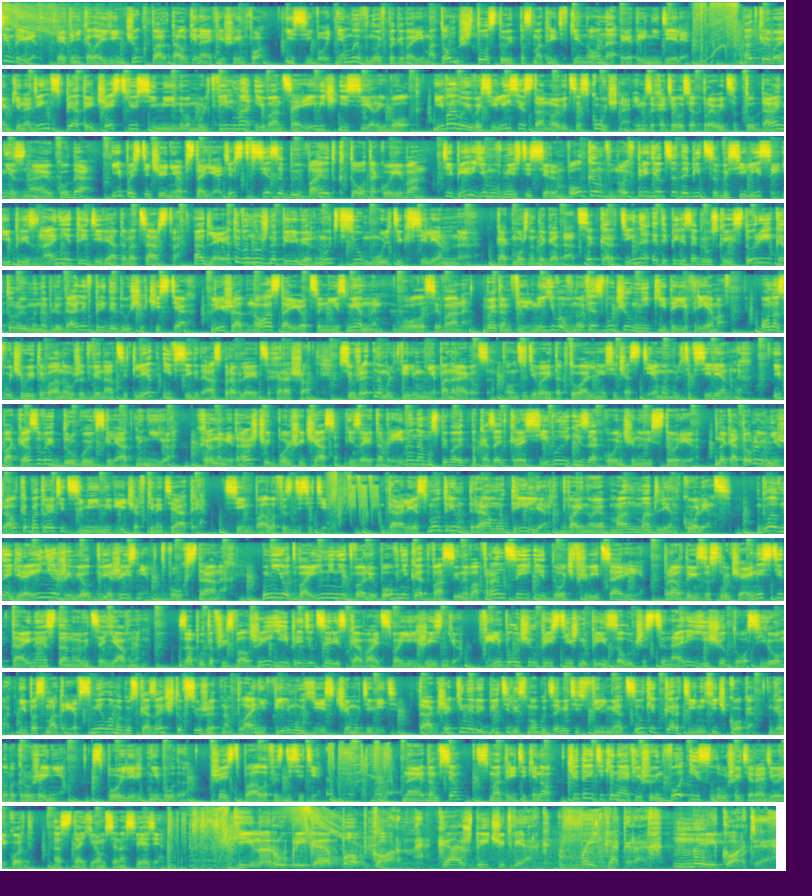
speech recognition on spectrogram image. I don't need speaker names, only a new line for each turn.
Всем привет! Это Николай Янчук, портал Киноафиша Инфо. И сегодня мы вновь поговорим о том, что стоит посмотреть в кино на этой неделе. Открываем кинодень с пятой частью семейного мультфильма «Иван Царевич и Серый Волк». Ивану и Василисе становится скучно, им захотелось отправиться туда, не знаю куда. И по стечению обстоятельств все забывают, кто такой Иван. Теперь ему вместе с Серым Волком вновь придется добиться Василисы и признания Тридевятого царства. А для этого нужно перевернуть всю мультик-вселенную. Как можно догадаться, картина — это перезагрузка истории, которую мы наблюдали в предыдущих частях. Лишь одно остается неизменным — голос Ивана. В этом фильме его вновь озвучил Никита Ефремов. Он озвучивает Ивана уже 12 лет и всегда справляется хорошо. Сюжетно мультфильм мне понравился. Он задевает актуальную сейчас тему мультивселенных и показывает другой взгляд на нее. Хронометраж чуть больше часа, и за это время нам успевают показать красивую и законченную историю, на которую не жалко потратить семейный вечер в кинотеатре. 7 баллов из 10. Далее смотрим драму-триллер «Двойной обман Мадлен Коллинз». Главная героиня живет две жизни в двух странах. У нее два имени, два любовника, два сына во Франции и дочь в Швейцарии. Правда, из-за случайности тайное становится явным. Запутавшись во лжи, ей придется рисковать своей жизнью. Фильм получил престижный приз за лучший сценарий еще до съемок. И посмотрев, смело могу сказать, что в сюжетном плане фильму есть чем удивить. Также кинолюбители смогут заметить в фильме отсылки к картине Хичкока «Головокружение». Спойлерить не буду. 6 баллов из 10. На этом все. Смотрите кино, читайте киноафишу инфо и слушайте Радио Рекорд. Остаемся на связи.
Кинорубрика «Попкорн». Каждый четверг в Вейкаперах на рекорде.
